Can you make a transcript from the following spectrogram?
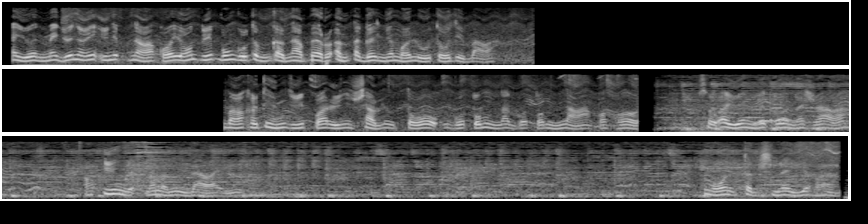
Ayun, medyo naiinip na ako. Yung tipong gutom ka na pero ang tagal niya maluto, di ba? Bakit hindi pa rin siya luto? Gutom na gutom na ako. So ayun, luto na siya. Ang init naman dahil. Montage yan.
